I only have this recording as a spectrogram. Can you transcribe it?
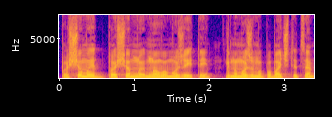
Про що ми, про що мова може йти? І ми можемо побачити це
